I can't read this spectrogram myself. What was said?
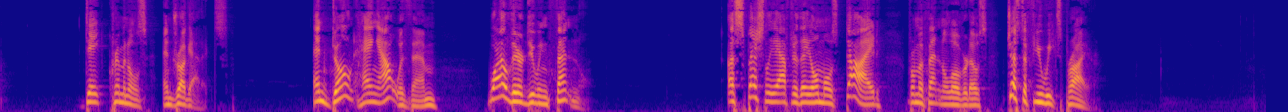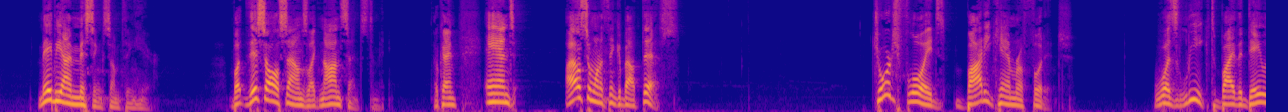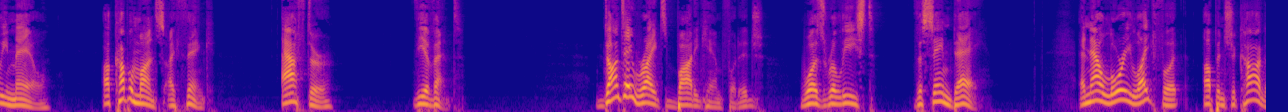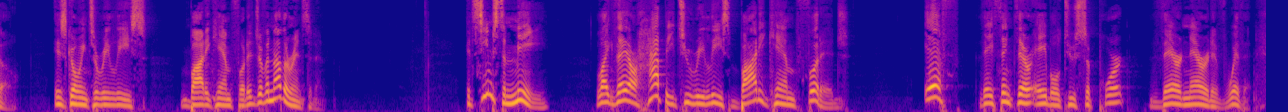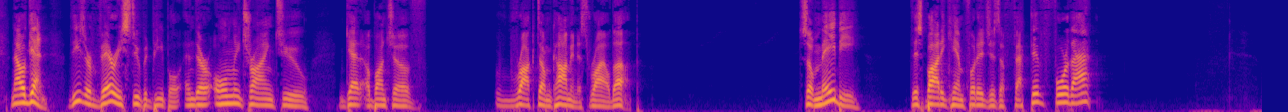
date criminals and drug addicts. And don't hang out with them while they're doing fentanyl. Especially after they almost died from a fentanyl overdose just a few weeks prior. Maybe I'm missing something here, but this all sounds like nonsense to me. Okay. And I also want to think about this George Floyd's body camera footage was leaked by the Daily Mail a couple months, I think, after the event. Daunte Wright's body cam footage was released the same day. And now Lori Lightfoot up in Chicago is going to release body cam footage of another incident. It seems to me like they are happy to release body cam footage if they think they're able to support their narrative with it. Now, again, these are very stupid people and they're only trying to get a bunch of rock dumb communists riled up. So maybe this body cam footage is effective for that.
